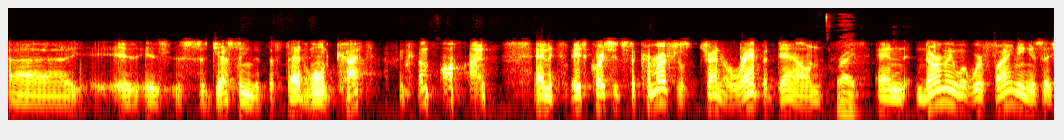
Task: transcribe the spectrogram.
uh, is, is suggesting that the Fed won't cut. Come on. And of course, it's the commercials trying to ramp it down. Right. And normally, what we're finding is they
